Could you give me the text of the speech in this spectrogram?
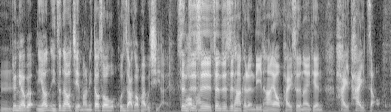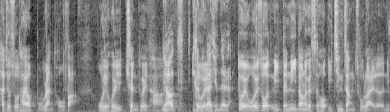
嗯，就你要不要？你要你真的要剪吗？你到时候婚纱照拍不起来，甚至是甚至是他可能离他要拍摄那一天还太早，他就说他要补染头发，我也会劝退他。你要一个礼拜前再染？对，我会说你等你到那个时候已经长出来了，你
